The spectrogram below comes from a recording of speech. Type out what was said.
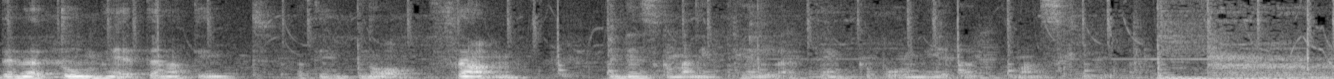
den här tomheten att inte, att inte nå fram. Men den ska man inte heller tänka på medan man skriver.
